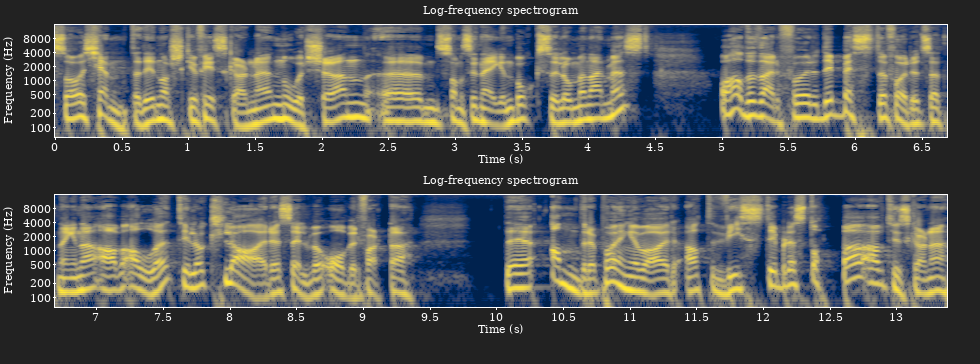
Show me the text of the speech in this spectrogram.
så kjente de norske fiskerne Nordsjøen eh, som sin egen bukselomme, nærmest. Og hadde derfor de beste forutsetningene av alle til å klare selve overfarta. Det andre poenget var at hvis de ble stoppa av tyskerne,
